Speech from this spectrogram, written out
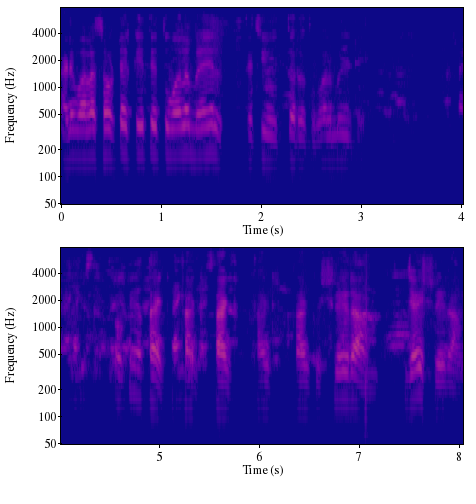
आणि मला असं वाटतं की ते तुम्हाला मिळेल त्याची उत्तरं तुम्हाला मिळतील. Okay thank you thank you thank you thank you thank you Shriram जय श्रीराम.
